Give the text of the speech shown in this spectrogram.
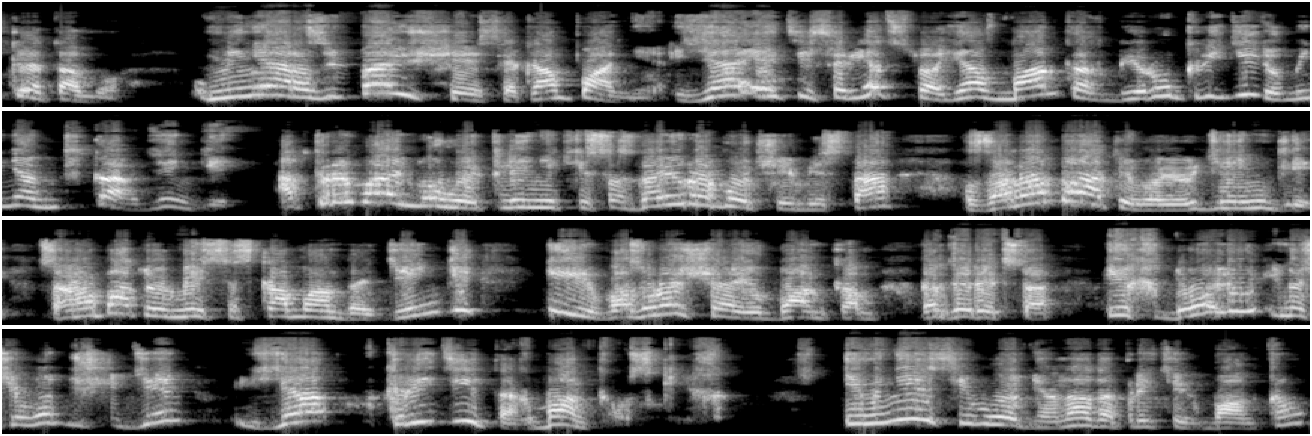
к этому, у меня развивающаяся компания. Я эти средства, я в банках беру кредит, у меня в мешках деньги. Открываю новые клиники, создаю рабочие места – зарабатываю деньги, зарабатываю вместе с командой деньги и возвращаю банкам, как говорится, их долю. И на сегодняшний день я в кредитах банковских. И мне сегодня надо прийти к банкам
